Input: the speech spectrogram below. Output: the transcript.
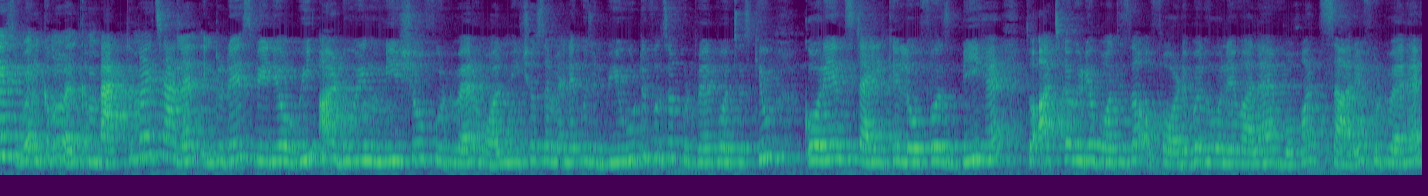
guys, welcome welcome back to my channel. In today's video, we are doing Meesho footwear haul. Meesho से मैंने कुछ ब्यूटीफुल सा फुटवेयर परचेस की कोरियन स्टाइल के लोफर्स भी हैं। तो आज का वीडियो बहुत ही ज़्यादा अफोर्डेबल होने वाला है। बहुत सारे फुटवेयर है।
